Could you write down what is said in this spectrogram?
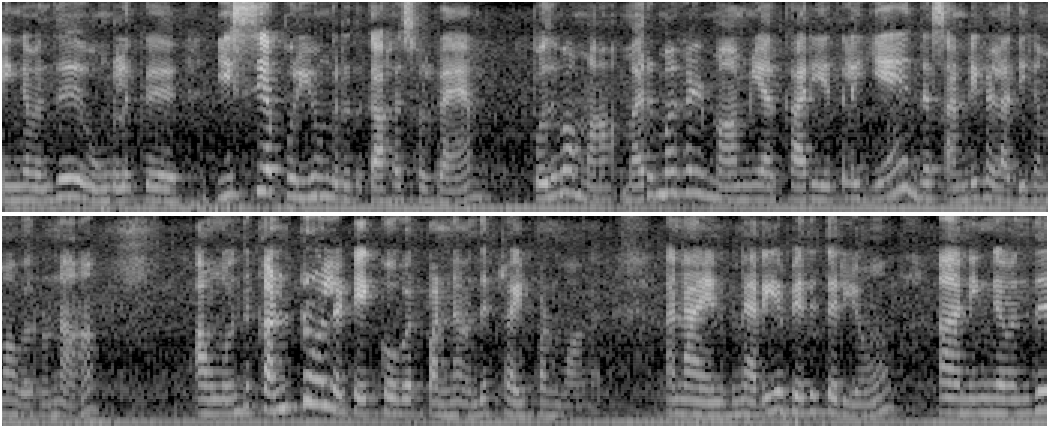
நீங்கள் வந்து உங்களுக்கு ஈஸியாக புரியுங்கிறதுக்காக சொல்கிறேன் பொதுவாக மா மருமகள் மாமியார் காரியத்தில் ஏன் இந்த சண்டைகள் அதிகமாக வரும்னா அவங்க வந்து கண்ட்ரோலில் டேக் ஓவர் பண்ண வந்து ட்ரை பண்ணுவாங்க. நான் எனக்கு நிறைய பேர் தெரியும். நீங்கள் வந்து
